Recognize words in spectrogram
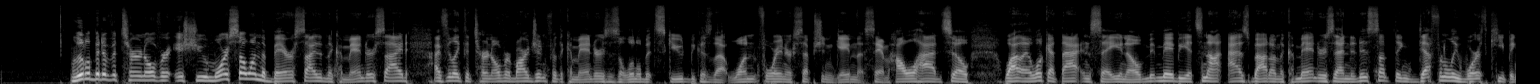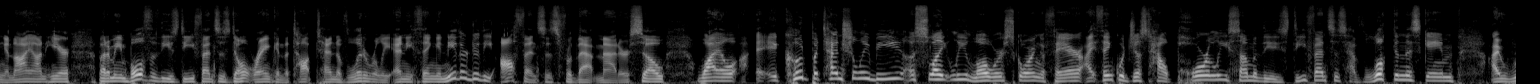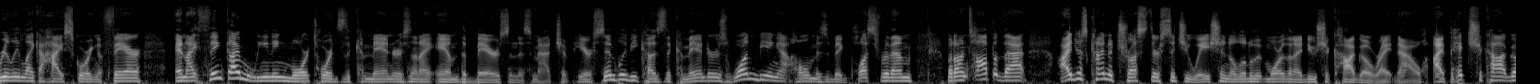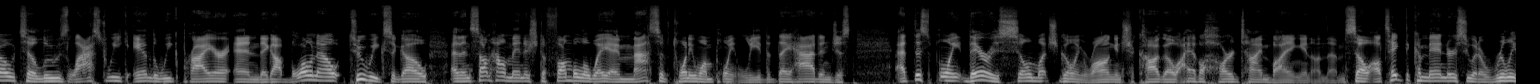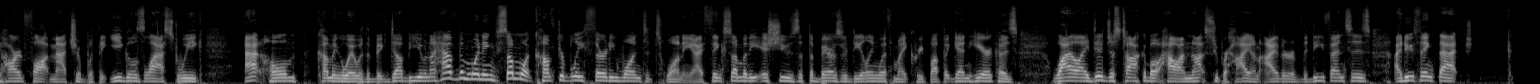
little bit of a turnover issue, more so on the Bear side than the Commander side. I feel like the turnover margin for the Commanders is a little bit skewed because of that one four interception game that Sam Howell had. So while I look at that and say, you know, maybe it's not as bad on the Commanders end, it is something definitely worth keeping an eye on here. But I mean, both of these defenses don't rank in the top 10 of literally anything, and neither do the offenses for that matter. So while it could potentially be a slightly lower scoring affair, I think with just how poorly some of these defenses have looked in this game, I really like like a high scoring affair. And I think I'm leaning more towards the Commanders than I am the Bears in this matchup here, simply because the Commanders, one being at home is a big plus for them. But on top of that, I just kind of trust their situation a little bit more than I do Chicago right now. I picked Chicago to lose last week and the week prior, and they got blown out two weeks ago, and then somehow managed to fumble away a massive 21 point lead that they had and just at this point, there is so much going wrong in Chicago. I have a hard time buying in on them. So I'll take the Commanders, who had a really hard fought matchup with the Eagles last week at home, coming away with a big W, and I have them winning somewhat comfortably 31 to 20. I think some of the issues that the Bears are dealing with might creep up again here because while I did just talk about how I'm not super high on either of the defenses, I do think that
